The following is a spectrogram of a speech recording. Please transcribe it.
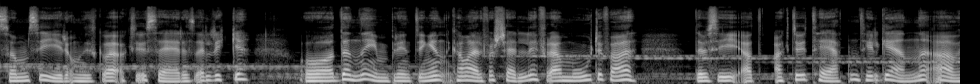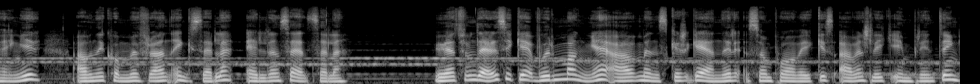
som sier om de skal aktiviseres eller ikke, og denne imprintingen kan være forskjellig fra mor til far, dvs. Si at aktiviteten til genene avhenger av om de kommer fra en eggcelle eller en sædcelle. Vi vet fremdeles ikke hvor mange av menneskers gener som påvirkes av en slik innprinting,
